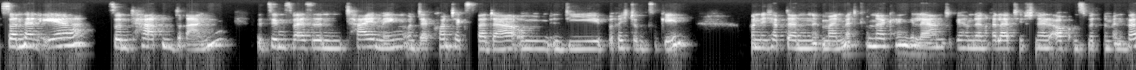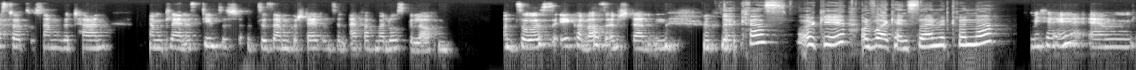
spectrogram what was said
sondern eher so ein Tatendrang, beziehungsweise ein Timing und der Kontext war da, um in die Richtung zu gehen. Und ich habe dann meinen Mitgründer kennengelernt. Wir haben dann relativ schnell auch uns mit einem Investor zusammengetan, haben ein kleines Team zusammengestellt und sind einfach mal losgelaufen. Und so ist Econos entstanden. Ja, krass, okay. Und woher kennst du deinen Mitgründer? Michael, ähm,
